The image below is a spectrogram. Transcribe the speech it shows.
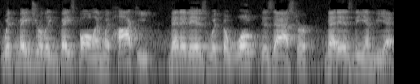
with Major League Baseball and with hockey than it is with the woke disaster that is the NBA.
